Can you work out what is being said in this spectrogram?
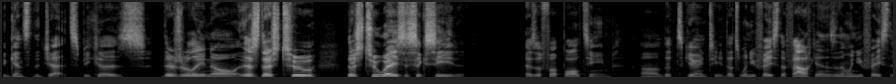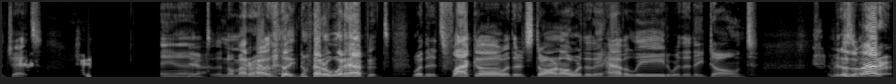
against the Jets because there's really no there's there's two there's two ways to succeed as a football team. Uh, that's guaranteed. That's when you face the Falcons and then when you face the Jets. And Yeah. uh, no matter how like no matter what happens, whether it's Flacco, whether it's Darnold, whether they have a lead, whether they don't, I mean, it doesn't matter.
